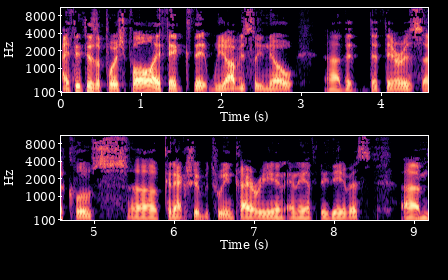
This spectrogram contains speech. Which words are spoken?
I think there's a push pull. I think that we obviously know uh, that that there is a close uh, connection between Kyrie and, and Anthony Davis. Um,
